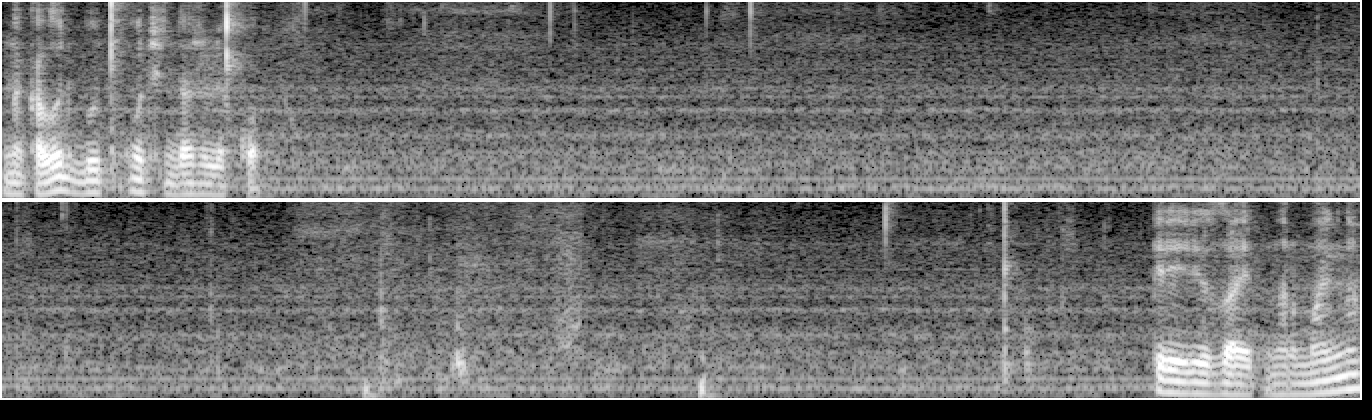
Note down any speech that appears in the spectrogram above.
наколоть будет очень даже легко. Перерезает нормально.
